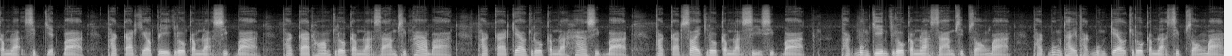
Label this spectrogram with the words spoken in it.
กรัมละ 17 บาท ผักกาดเขียวปลีกิโลกรัมละ 10 บาท ผักกาดหอมกิโลกรัมละ 35 บาท ผักกาดแก้วกิโลกรัมละ 50 บาท ผักกาดสร้อยกิโลกรัมละ 40 บาท ผักบุ้งจีนกิโลกรัมละ 32 บาท ผักบุ้งไทย ผักบุ้งแก้วกิโลกรัมละ 12 บาท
